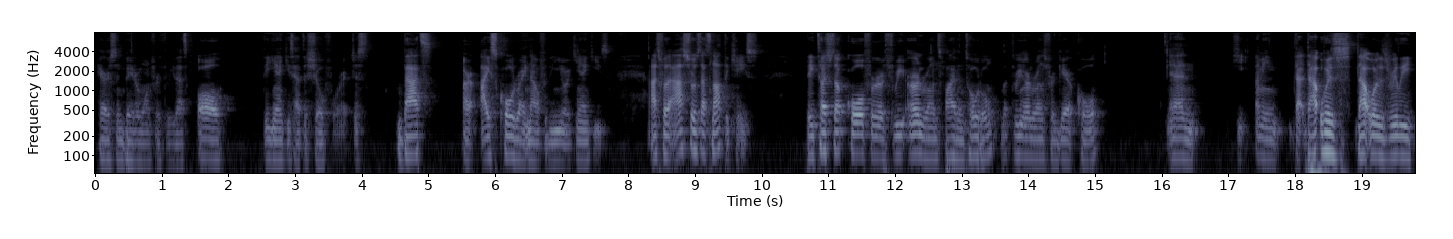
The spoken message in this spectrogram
Harrison Bader one for three. That's all the Yankees had to show for it. Just bats are ice cold right now for the New York Yankees. As for the Astros, that's not the case. They touched up Cole for three earned runs, five in total, but three earned runs for Gerrit Cole. And he, I mean, that, that was, that was really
